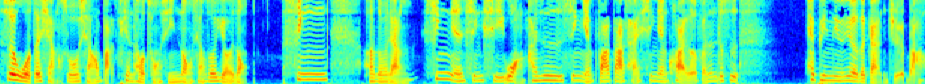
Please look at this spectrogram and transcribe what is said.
所以我在想说，想要把片头重新弄，想说有一种新啊怎么讲，新年新希望，还是新年发大财，新年快乐，反正就是 Happy New Year 的感觉吧。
